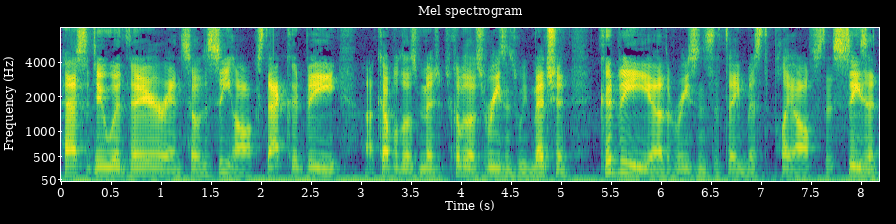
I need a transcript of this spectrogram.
has to do with there, and so the Seahawks that could be a couple of those a couple of those reasons we mentioned could be uh, the reasons that they missed the playoffs this season.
